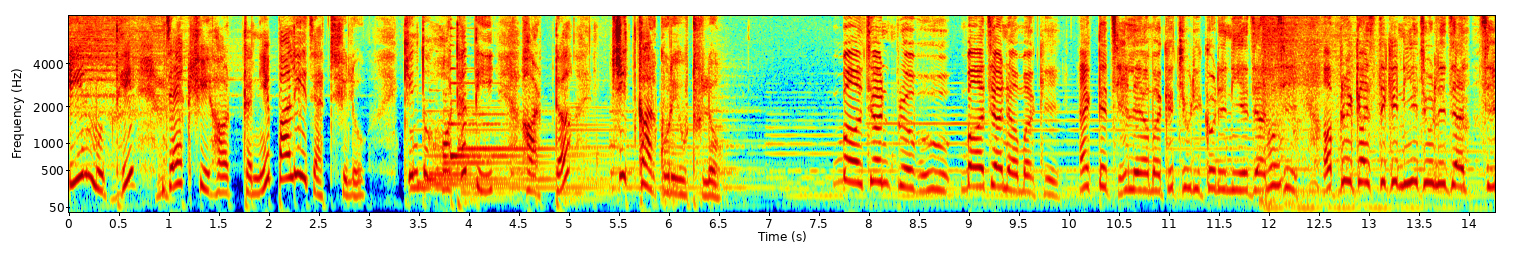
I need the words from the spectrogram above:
এর মধ্যে জ্যাক সেই হার্পটা নিয়ে পালিয়ে যাচ্ছিল কিন্তু হঠাৎই হার্পটা চিৎকার করে উঠল। বাঁচান প্রভু বাঁচান আমাকে। একটা ছেলে আমাকে চুরি করে নিয়ে যাচ্ছে আপনার কাছ থেকে নিয়ে চলে যাচ্ছে।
